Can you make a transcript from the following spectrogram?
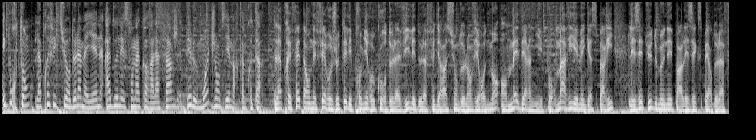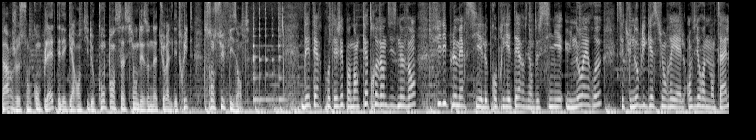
Et pourtant, la préfecture de la Mayenne a donné son accord à Lafarge dès le mois de janvier, Martin Cotta. La préfète a en effet rejeté les premiers recours de la ville et de la Fédération de l'environnement en mai dernier. Pour Marie-Aimée Gaspari, les études menées par les experts de la Farge sont complètes et les garanties de compensation des zones naturelles détruites sont suffisantes. Des terres protégées pendant 99 ans. Philippe Lemercier, le propriétaire, vient de signer une ORE. C'est une obligation réelle environnementale.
